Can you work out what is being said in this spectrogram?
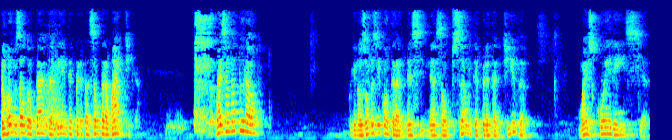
Não vamos adotar também a interpretação dramática, mas a natural. Porque nós vamos encontrar nesse, nessa opção interpretativa mais coerência.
